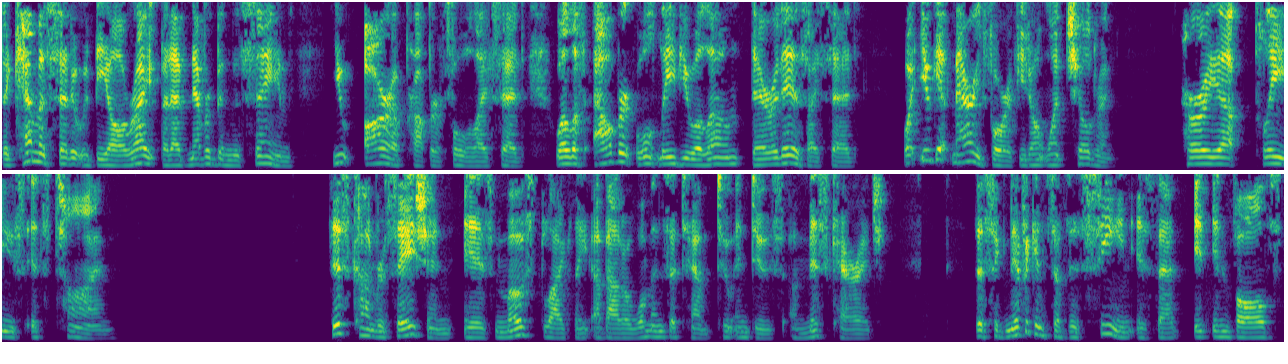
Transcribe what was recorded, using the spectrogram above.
The chemist said it would be all right, but I've never been the same. You are a proper fool, I said. Well, if Albert won't leave you alone, there it is, I said. What you get married for if you don't want children? Hurry up, please, it's time. This conversation is most likely about a woman's attempt to induce a miscarriage. The significance of this scene is that it involves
